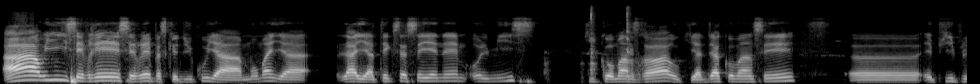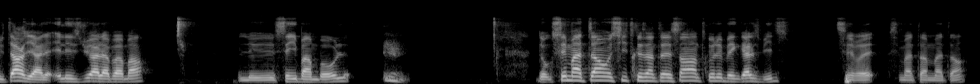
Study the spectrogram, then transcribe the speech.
Ah oui, c'est vrai, c'est vrai, parce que du coup, il y a un moment, il y a, là, il y a Texas AM, Ole Miss qui commencera ou qui a déjà commencé. Euh, et puis plus tard, il y a LSU Alabama, le Saban Bowl. Donc c'est matin aussi très intéressant entre les Bengals Bills. C'est vrai, c'est matin matin.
